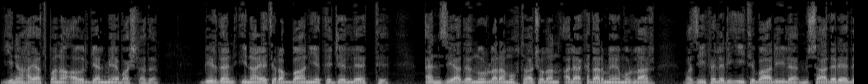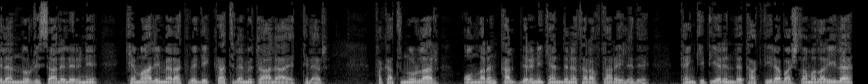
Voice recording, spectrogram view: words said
Yine hayat bana ağır gelmeye başladı. Birden inayet-i Rabbaniye tecelli etti. En ziyade nurlara muhtaç olan alakadar memurlar vazifeleri itibariyle müsaade edilen nur risalelerini kemali merak ve dikkatle mütalaa ettiler. Fakat nurlar onların kalplerini kendine taraftar eyledi. Tenkit yerinde takdire başlamalarıyla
